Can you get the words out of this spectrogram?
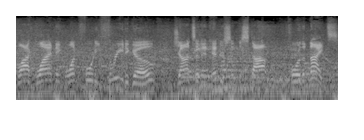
Clock winding, 143 to go. Johnson and Henderson to stop for the Knights.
